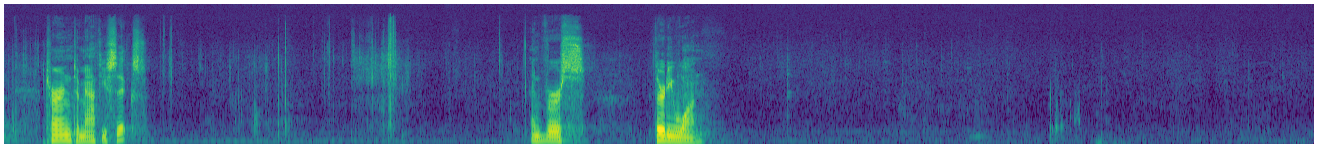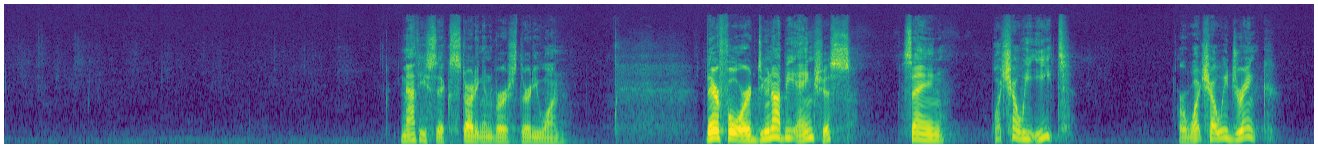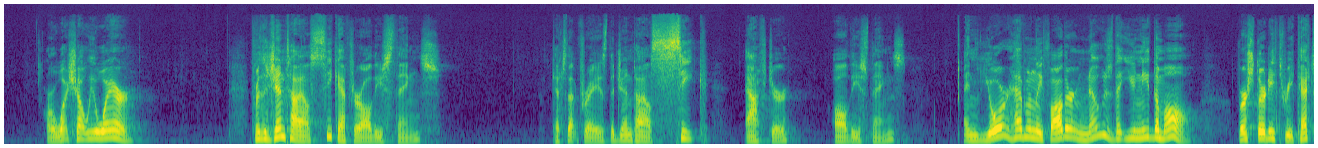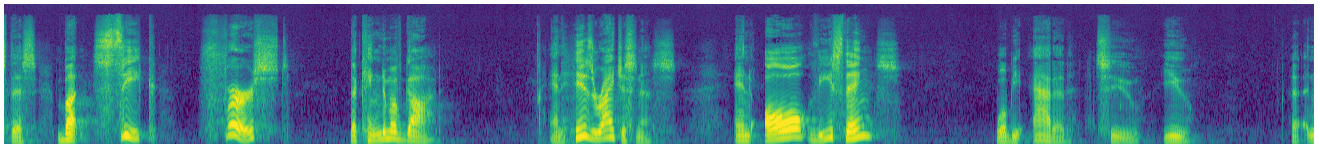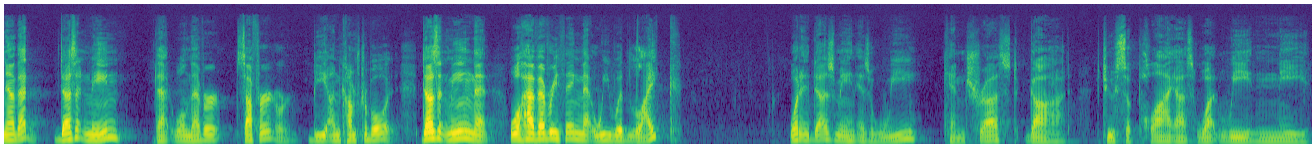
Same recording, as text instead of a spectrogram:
Turn to Matthew 6. And verse 31. Matthew 6, starting in verse 31. Therefore, do not be anxious saying, What shall we eat? Or what shall we drink? Or what shall we wear? For the Gentiles seek after all these things. Catch that phrase. The Gentiles seek after all these things. And your heavenly Father knows that you need them all. Verse 33, catch this. But seek first the kingdom of God and his righteousness, and all these things will be added to you. Uh, now, that doesn't mean that we'll never suffer or be uncomfortable. It doesn't mean that we'll have everything that we would like. What it does mean is we can trust God to supply us what we need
